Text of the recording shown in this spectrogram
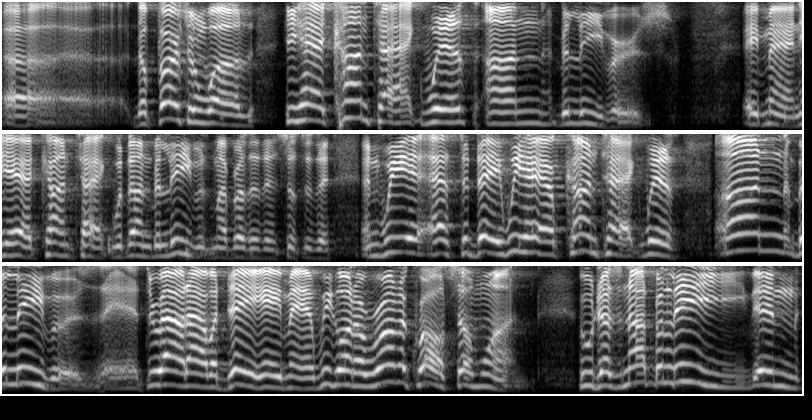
Uh, the first one was he had contact with unbelievers. Amen. He had contact with unbelievers, my brothers and sisters. And we, as today, we have contact with unbelievers eh, throughout our day. Amen. We're going to run across someone who does not believe in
